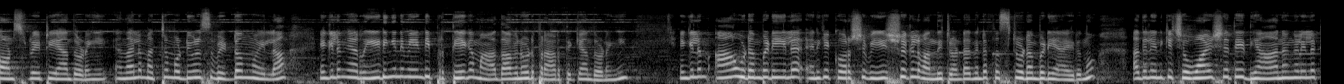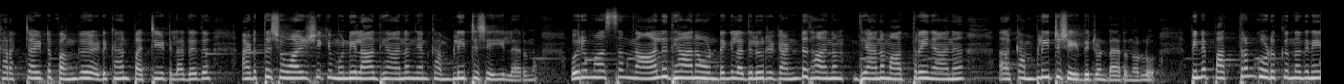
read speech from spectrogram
കോൺസെൻട്രേറ്റ് ചെയ്യാൻ തുടങ്ങി. എന്നാലും മറ്റു മൊഡ്യൂൾസ് വിടൊന്നുമില്ല എങ്കിലും ഞാൻ റീഡിങ്ങിന് വേണ്ടി പ്രത്യേകം മാതാവിനോട് പ്രാർത്ഥിക്കാൻ തുടങ്ങി. എങ്കിലും ആ ഉടമ്പടിയിൽ എനിക്ക് കുറച്ച് വീഴ്ചകൾ വന്നിട്ടുണ്ട്. അതിന്റെ ഫസ്റ്റ് ഉടമ്പടി ആയിരുന്നു. അതിലെനിക്ക് ചൊവ്വാഴ്ചത്തെ ധ്യാനങ്ങളിൽ കറക്റ്റായിട്ട് പങ്ക് എടുക്കാൻ പറ്റിയിട്ടില്ല. അതായത് അടുത്ത ചൊവ്വാഴ്ചയ്ക്ക് മുന്നിൽ ആ ധ്യാനം ഞാൻ കംപ്ലീറ്റ് ചെയ്യില്ലായിരുന്നു. ഒരു മാസം നാല് ധ്യാനം ഉണ്ടെങ്കിൽ അതിലൊരു രണ്ട് ധ്യാനം ധ്യാനം മാത്രമേ ഞാൻ കംപ്ലീറ്റ് ചെയ്തിട്ടുണ്ടായിരുന്നുള്ളൂ. പിന്നെ പത്രം കൊടുക്കുന്നതിനെ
